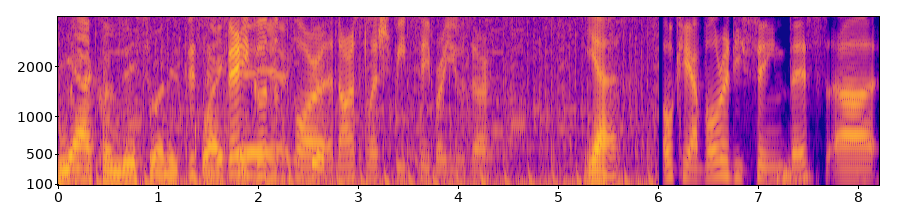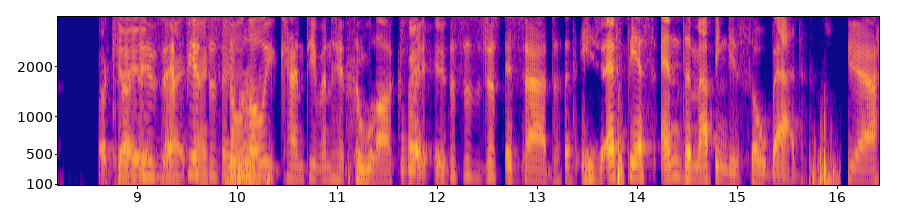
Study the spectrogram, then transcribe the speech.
the arc on this one is This quite. is very good uh, for good. an r slash Beat Saber user. Yeah. Okay, I've already seen this. Uh, the- Okay. his nice- FPS is so low he can't even hit the blocks. Wait, is, This is just It- sad. His FPS and the mapping is so bad. Yeah.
